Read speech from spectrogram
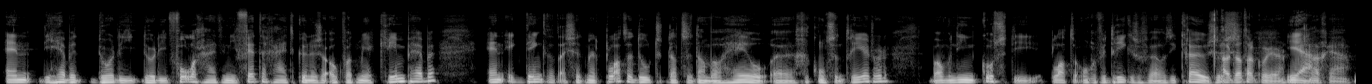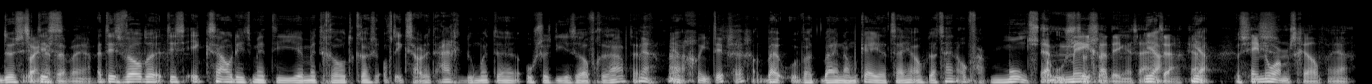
En die hebben door die, door die volligheid en die vettigheid kunnen ze ook wat meer krimp hebben. En ik denk dat als je het met platten doet, dat ze dan wel heel eh, geconcentreerd worden. Bovendien kost die platten ongeveer drie keer zoveel als die kreuzes. Oh, dat ook weer. Ja. Ach, ja. Dus het is, net hebben, ja. het is wel de. Het is, ik zou dit met die eh, met grote kruis. Of ik zou dit eigenlijk doen met de oesters die je zelf geraapt hebt. Ja, ja, goede tip zeg. Want Bij, wat bij Namke, dat zei je ook, dat zijn ook vaak monster Ja, mega dingen zijn Ja, ja, ja. Ja. precies. Enorm schelpen, ja.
